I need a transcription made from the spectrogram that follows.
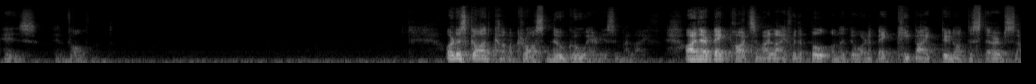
His involvement? Or does God come across no go areas in my life? Are there big parts of my life with a bolt on the door and a big keep out, do not disturb sign?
